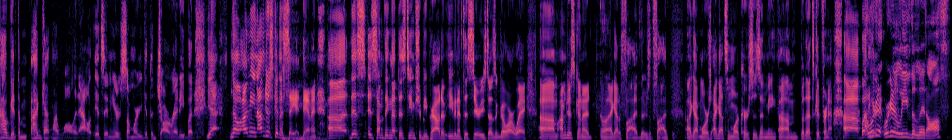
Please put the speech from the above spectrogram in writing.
I'll get them. I got my wallet out. It's in here somewhere. You get the jar ready. But yeah, no. I mean, I'm just gonna say it. Damn it. Uh, this is something that this team should be proud of, even if this series doesn't go our way. Um, I'm just gonna. Oh, I got a five. There's a five. I got more. I got some more curses in me. Um, but that's good for now. Uh, but we're here- gonna we're gonna leave the lid off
